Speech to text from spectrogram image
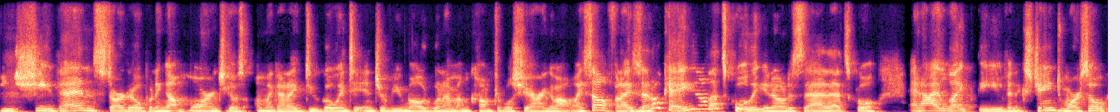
And she then started opening up more and she goes, Oh my God, I do go into interview mode when I'm uncomfortable sharing about myself. And I said, Okay, you know, that's cool that you noticed that. That's cool. And I like the even exchange more. So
